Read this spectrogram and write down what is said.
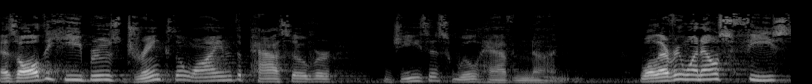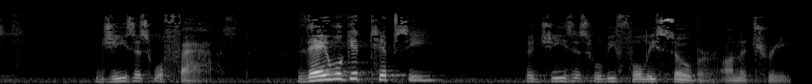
As all the Hebrews drink the wine of the Passover, Jesus will have none. While everyone else feasts, Jesus will fast. They will get tipsy, but Jesus will be fully sober on the tree.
